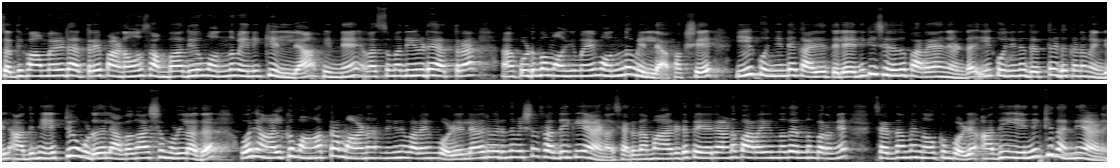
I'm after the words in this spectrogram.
സത്യഭാമയുടെ അത്ര പണവും സമ്പാദ്യവും ഒന്നും എനിക്കില്ല. പിന്നെ വസുമതിയുടെ അത്ര കുടുംബ മഹിമയും ഒന്നുമില്ല. പക്ഷേ ഈ കുഞ്ഞിന്റെ കാര്യത്തിൽ എനിക്ക് ചിലത് പറയാനുണ്ട്. ഈ കുഞ്ഞിനെ ദത്തെടുക്കണമെങ്കിൽ അതിന് ഏറ്റവും കൂടുതൽ അവകാശമുള്ളത് ഒരാൾക്ക് മാത്രമാണ് എന്നിങ്ങനെ പറയുമ്പോൾ എല്ലാവരും ഒരു നിമിഷം ശ്രദ്ധിക്കുകയാണ്. ശരദാമ്മ ആരുടെ പേരാണ് പറയുന്നത് എന്നും പറഞ്ഞ് ശരദാമ്മയെ നോക്കുമ്പോൾ അത് എനിക്ക് തന്നെയാണ്.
